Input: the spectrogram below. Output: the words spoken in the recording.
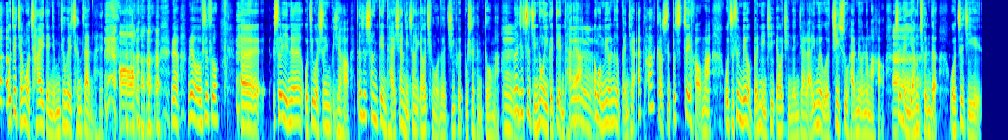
我就讲我差一点，你们就会称赞了。哦，没有没有，我是说，呃。所以呢，我觉得我声音比较好，但是上电台像你这样邀请我的机会不是很多嘛，嗯，那就自己弄一个电台啊，嗯、啊我没有那个本钱，哎，Podcast 不是最好吗？我只是没有本领去邀请人家来，因为我技术还没有那么好，是很阳春的，我自己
